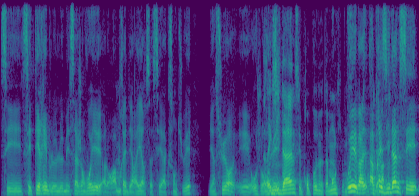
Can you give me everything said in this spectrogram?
c'est, c'est terrible le message envoyé. Alors Mm. après, derrière, ça s'est accentué, bien sûr. Et aujourd'hui. Avec Zidane, ses propos notamment qui ont Oui, fait- bah, ont après. Zidane, c'est,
